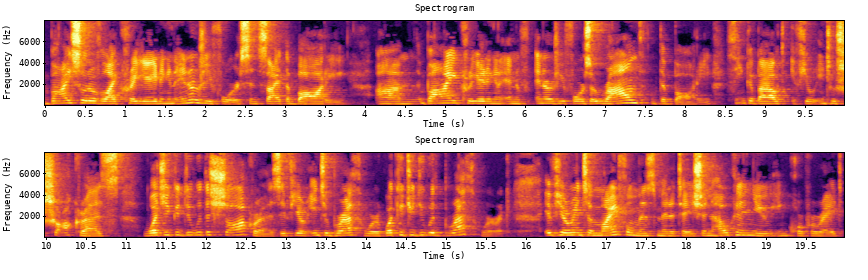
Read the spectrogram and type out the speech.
by sort of like creating an energy force inside the body, um, by creating an energy force around the body. Think about if you're into chakras, what you could do with the chakras. If you're into breath work, what could you do with breath work? If you're into mindfulness meditation, how can you incorporate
